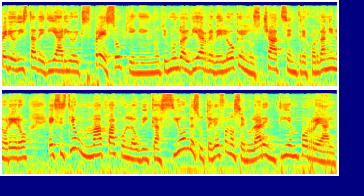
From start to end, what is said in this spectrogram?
periodista de Diario Expreso, quien en Notimundo al Día reveló que en los chats entre Jordán y Norero existía un mapa con la ubicación de su teléfono celular en tiempo real,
